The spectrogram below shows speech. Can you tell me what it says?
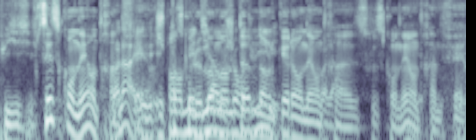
puis c'est ce qu'on est en train de faire. je pense que le momentum dans lequel on est en train, c'est ce qu'on est en train de faire.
